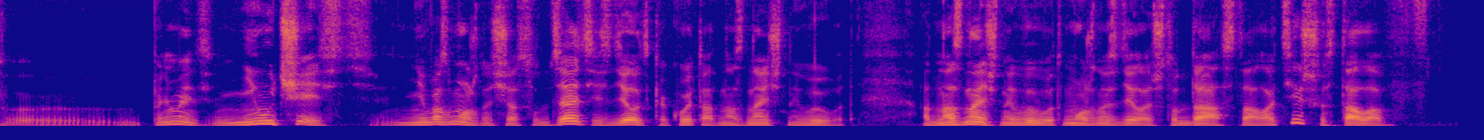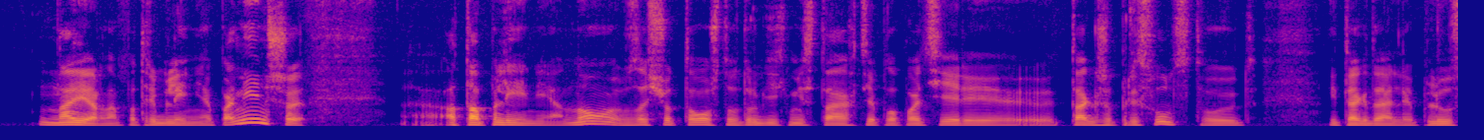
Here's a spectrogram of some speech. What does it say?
э, понимаете, не учесть. Невозможно сейчас вот взять и сделать какой-то однозначный вывод. Однозначный вывод можно сделать, что да, стало тише, стало, наверное, потребление поменьше, э, отопление, но за счет того, что в других местах теплопотери также присутствуют и так далее, плюс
